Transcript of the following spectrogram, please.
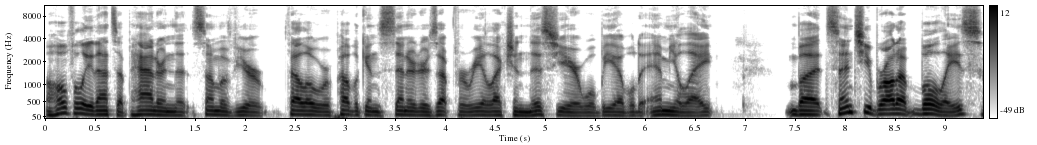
Well, hopefully, that's a pattern that some of your fellow Republican senators up for reelection this year will be able to emulate. But since you brought up bullies,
